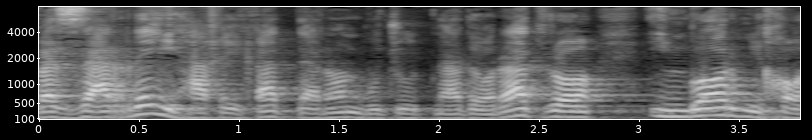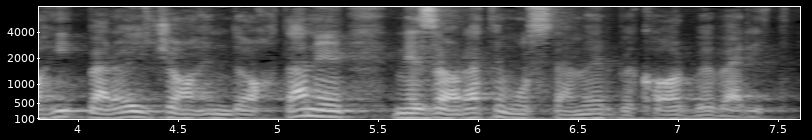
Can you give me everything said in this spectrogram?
و ذره حقیقت در آن وجود ندارد را این بار می‌خواهید برای جا انداختن نظارت مستمر به کار ببرید.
